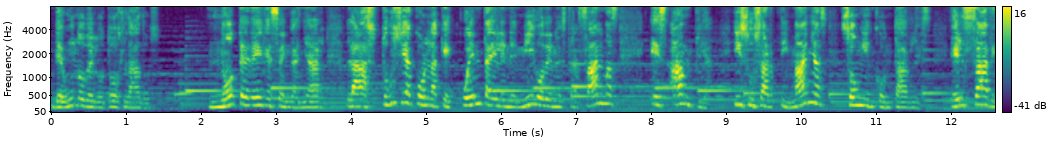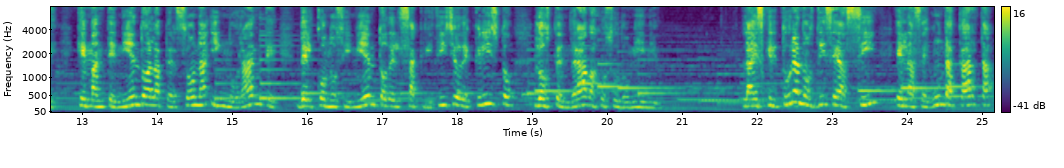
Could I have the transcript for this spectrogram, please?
de uno de los dos lados. No te dejes engañar. La astucia con la que cuenta el enemigo de nuestras almas es amplia y sus artimañas son incontables. Él sabe que manteniendo a la persona ignorante del conocimiento del sacrificio de Cristo, los tendrá bajo su dominio. La Escritura nos dice así en la segunda carta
